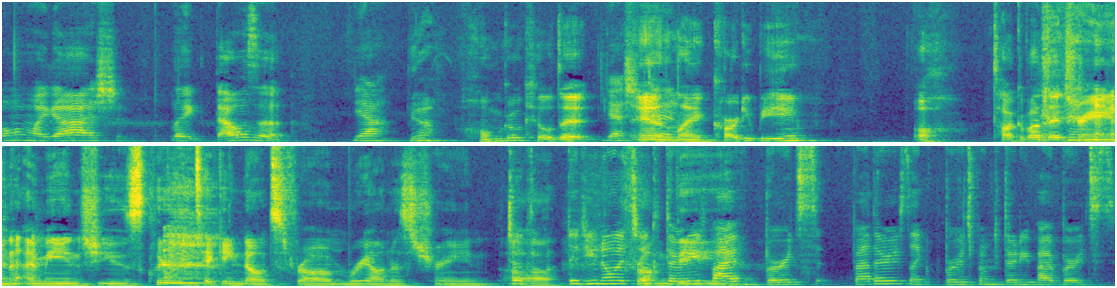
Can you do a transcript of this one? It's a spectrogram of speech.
Oh my gosh, like that was a, yeah. Yeah, Homegirl killed it. Yeah, she And did. like Cardi B, oh, talk about that train. I mean, she's clearly taking notes from Rihanna's train. Took, uh, did you know it took 35 the, birds feathers, like birds from 35 birds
